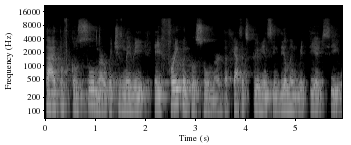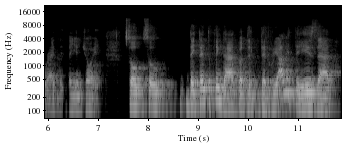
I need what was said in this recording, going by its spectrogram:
type of consumer, which is maybe a frequent consumer that has experience in dealing with THC, right? They enjoy it. So, so they tend to think that, but the, the reality is that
